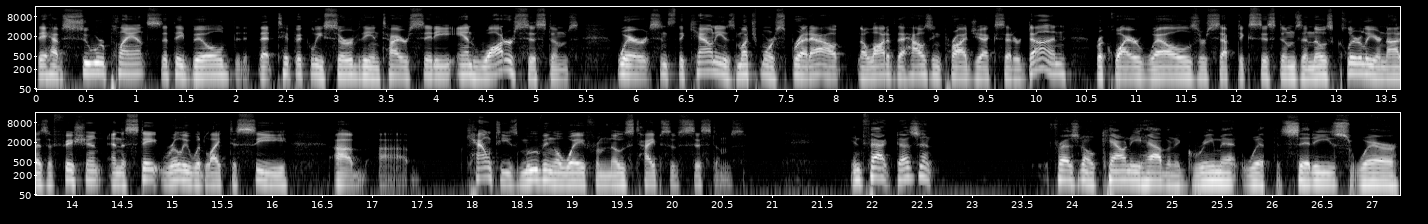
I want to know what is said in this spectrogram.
They have sewer plants that they build that, that, typically serve the entire city and water systems, where since the county is much more spread out, a lot of the housing projects that are done require wells or septic systems, and those clearly are not as efficient. And the state really would like to see uh, uh, counties moving away from those types of systems. In fact, doesn't Fresno County have an agreement with the cities where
